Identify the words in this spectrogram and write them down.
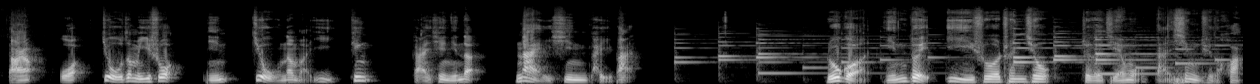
当然，我就这么一说，您就那么一听，感谢您的耐心陪伴。如果您对《一说春秋》这个节目感兴趣的话，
